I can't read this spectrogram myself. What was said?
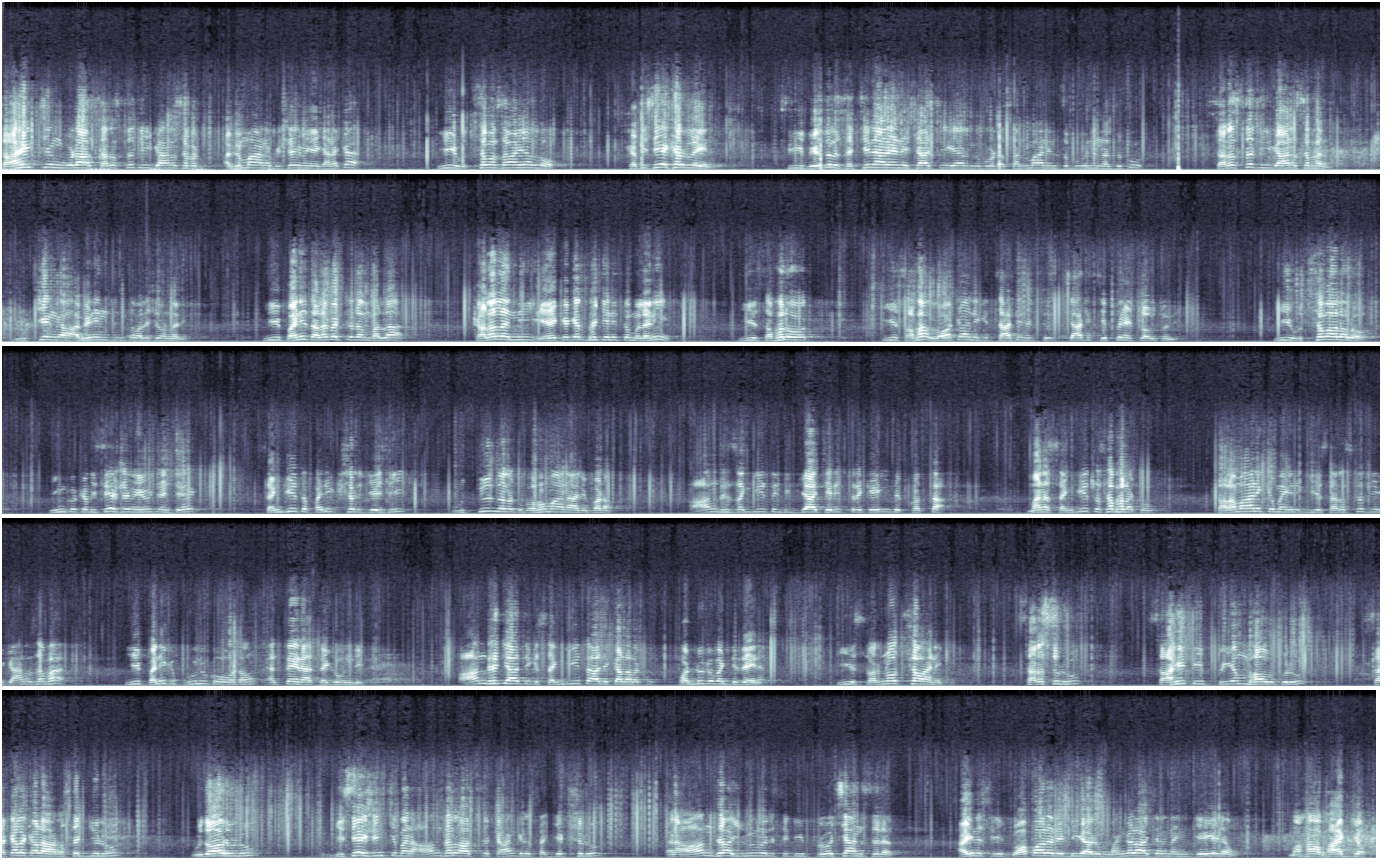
సాహిత్యం కూడా సరస్వతి గానసభకు అభిమాన విషయమే గనక ఈ ఉత్సవ సమయంలో కవిశేఖరులైన శ్రీ వేదుల సత్యనారాయణ శాస్త్రి గారిని కూడా సన్మానించబూనినందుకు సరస్వతి గానసభను ముఖ్యంగా అభినందించవలసి ఉన్నది. ఈ పని తలపెట్టడం వల్ల కళలన్నీ ఏకగర్భజనితములని ఈ సభలో ఈ సభ లోకానికి చాటినట్టు చాటి చెప్పినట్లవుతుంది. ఈ ఉత్సవాలలో ఇంకొక విశేషం ఏమిటంటే సంగీత పరీక్షలు చేసి ఉత్తీర్ణులకు బహుమానాలు ఇవ్వడం. ఆంధ్ర సంగీత విద్యా చరిత్రకే ఇది కొత్త. మన సంగీత సభలకు తలమానికమైన ఈ సరస్వతి గానసభ ఈ పనికి పూనుకోవడం ఎంతైనా తగి ఉంది. ఆంధ్రజాతికి సంగీతాది కళలకు పండుగ వంటిదైన ఈ స్వర్ణోత్సవానికి సరస్సులు సాహితీ ప్రియంభావుకులు సకల కళా రసజ్ఞులు ఉదారులు విశేషించి మన ఆంధ్ర రాష్ట్ర కాంగ్రెస్ అధ్యక్షులు మన ఆంధ్ర యూనివర్సిటీ ప్రో ఛాన్సలర్ అయిన శ్రీ గోపాలరెడ్డి గారు మంగళాచరణం చేయడం మహాభాగ్యం.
